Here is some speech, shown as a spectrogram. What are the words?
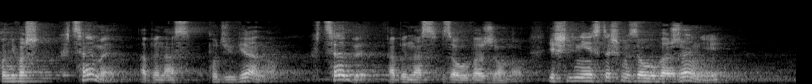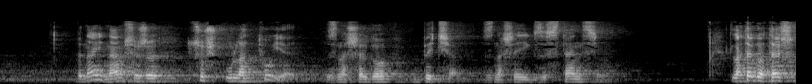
ponieważ chcemy, aby nas podziwiano. Chcemy, aby nas zauważono. Jeśli nie jesteśmy zauważeni, wydaje nam się, że coś ulatuje z naszego bycia, z naszej egzystencji. Dlatego też,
